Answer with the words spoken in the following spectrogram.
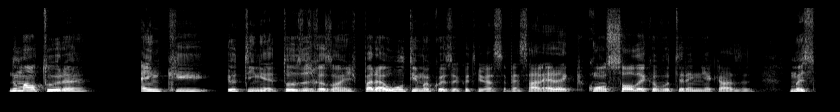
numa altura em que eu tinha todas as razões para a última coisa que eu tivesse a pensar era que console é que eu vou ter em minha casa. Mas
